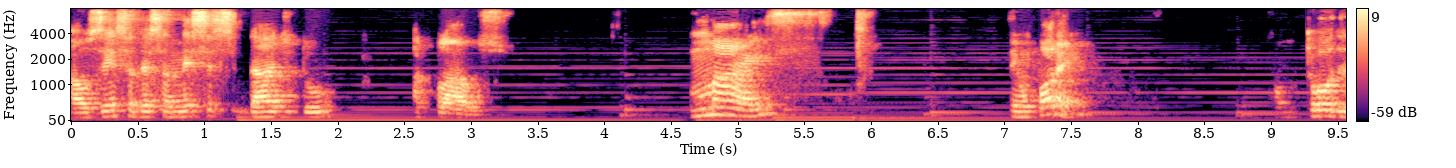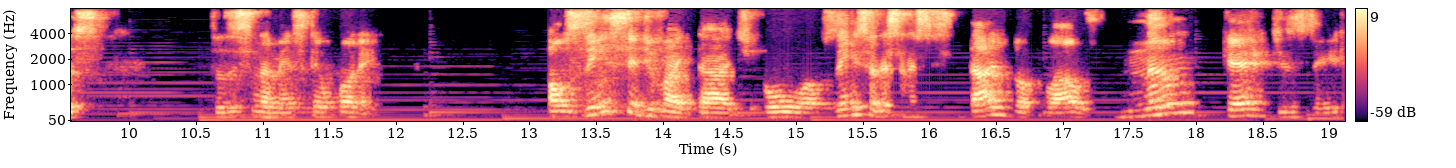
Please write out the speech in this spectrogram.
ausência dessa necessidade do aplauso. Mas tem um porém. Como todos os ensinamentos têm um porém. A ausência de vaidade ou ausência dessa necessidade do aplauso não quer dizer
